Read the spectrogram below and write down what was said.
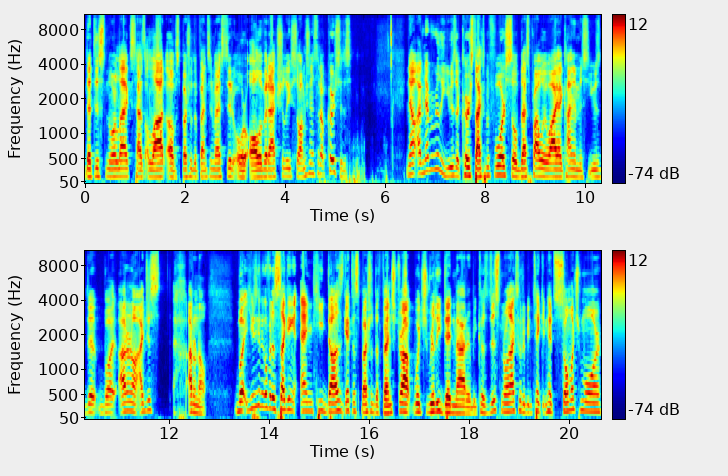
that this Snorlax has a lot of special defense invested, or all of it actually, so I'm just gonna set up curses. Now, I've never really used a curse stacks before, so that's probably why I kind of misused it. But I don't know. I just, I don't know. But he's gonna go for the second, and he does get the special defense drop, which really did matter because this Snorlax would have been taking hits so much more,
